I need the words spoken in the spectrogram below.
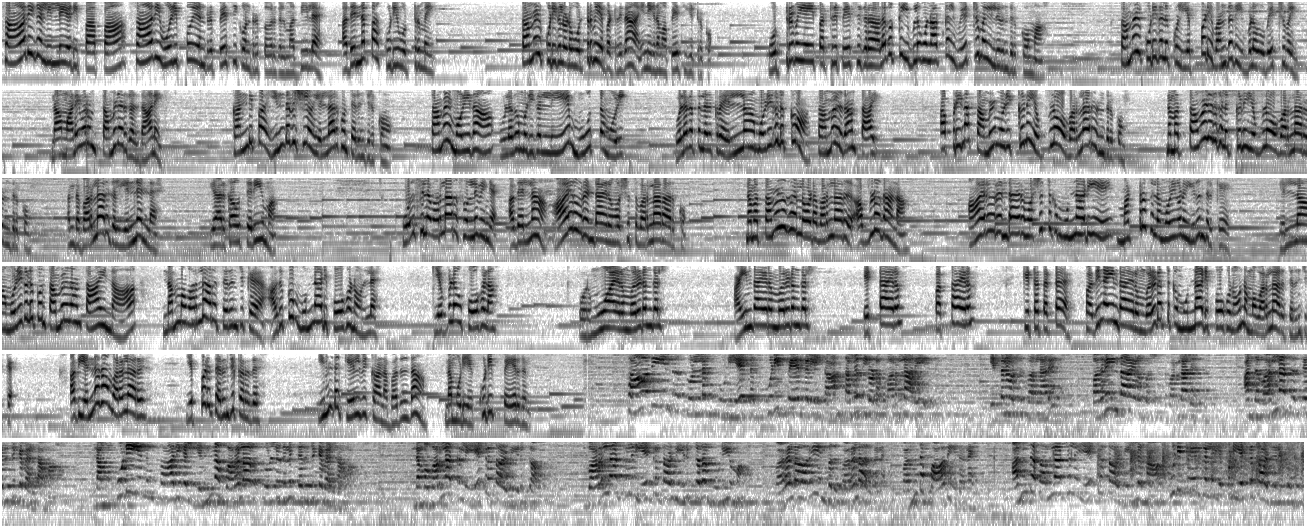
சாதிகள் இல்லையடி பாப்பா. சாதி ஒழிப்பு என்று பேசிக் கொண்டிருப்பவர்கள் மத்தியில. அது என்னப்பா குடி ஒற்றுமை? தமிழ் குடிகளோட ஒற்றுமையை பற்றி தான் இன்னைக்கு நம்ம பேசிக்கிட்டு இருக்கோம். ஒற்றுமையை பற்றி பேசுகிற அளவுக்கு இவ்வளவு நாட்கள் வேற்றுமையில் இருந்திருக்கோமா? தமிழ் குடிகளுக்குள் எப்படி வந்தது இவ்வளவு வேற்றுமை? நாம் அனைவரும் தமிழர்கள் தானே? கண்டிப்பா இந்த விஷயம் எல்லாருக்கும் தெரிஞ்சிருக்கும். தமிழ் மொழி தான் உலக மொழிகள்லேயே மூத்த மொழி. உலகத்தில் இருக்கிற எல்லா மொழிகளுக்கும் தமிழ் தான் தாய். அப்படின்னா தமிழ் மொழிக்குன்னு எவ்வளோ வரலாறு இருந்திருக்கும். நம்ம தமிழர்களுக்குன்னு எவ்வளோ வரலாறு இருந்திருக்கும். அந்த வரலாறுகள் என்னென்ன? யாருக்காவது தெரியுமா? ஒரு சில வரலாறு சொல்லுவீங்க. அதெல்லாம் ஆயிரம் ரெண்டாயிரம் வருஷத்து வரலாறா இருக்கும். நம்ம தமிழர்களோட வரலாறு அவ்வளோதானா? ஆயிரம் ரெண்டாயிரம் வருஷத்துக்கு முன்னாடியே மற்ற சில மொழிகளும் இருந்திருக்கே. எல்லா மொழிகளுக்கும் தமிழ் தான் தாய்னா நம்ம வரலாறு தெரிஞ்சுக்க அதுக்கும் முன்னாடி போகணும்ல. எவ்வளவு போகலாம்? ஒரு மூவாயிரம் வருடங்கள் ஐந்தாயிரம் வருடங்கள் எட்டாயிரம் பத்தாயிரம் கிட்டத்தட்ட பதினைந்தாயிரம் வருடத்துக்கு முன்னாடி போகணும் நம்ம வரலாறு தெரிஞ்சுக்க. அது என்னதான் வரலாறு? எப்படி தெரிஞ்சுக்கிறது? இந்த கேள்விக்கான பதில் தான் நம்முடைய குடிப்பெயர்கள். சா என்று சொல்லக்கூடிய இந்த குடிப்பெயர்களில் தான் தமிழர்களோட வரலாறே இருக்கு. எத்தனை வருஷத்து வரலாறு? பதினைந்தாயிரம் வருஷத்து வரலாறு இருக்கு. அந்த வரலாற்றை தெரிஞ்சுக்க வேண்டாமா? நம் குடி என்னும் சாதிகள் என்ன வரலாறு சொல்லுதுன்னு தெரிஞ்சுக்க வேண்டாமா? நம்ம வரலாற்றுல ஏற்றத்தாழ்வு இருக்கா? வரலாற்றுல ஏற்றத்தாழ்வு இருக்கதான் முடியுமா? வரலாறு என்பது வரலாறு தானே. வந்த பாதை தானே. அந்த வரலாற்றுல ஏற்றத்தாழ்வு இல்லைன்னா குடிப்பெயர்கள்ல எப்படி ஏற்றத்தாழ்வு இருக்கும்?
